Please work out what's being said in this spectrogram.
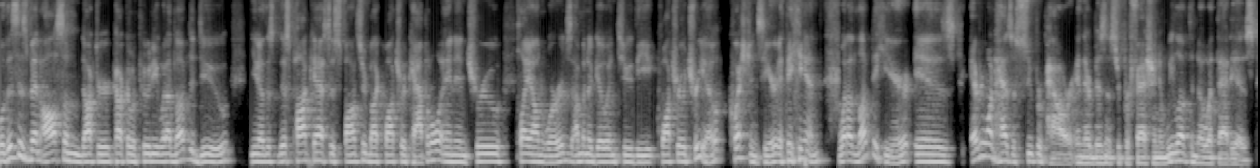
well, this has been awesome, Dr. Kakarlapudi. What I'd love to do, you know, this this podcast is sponsored by Quattro Capital, and in true play on words, I'm going to go into the Quattro Trio questions here at the end. What I'd love to hear is everyone has a superpower in their business or profession, and we love to know what that is.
